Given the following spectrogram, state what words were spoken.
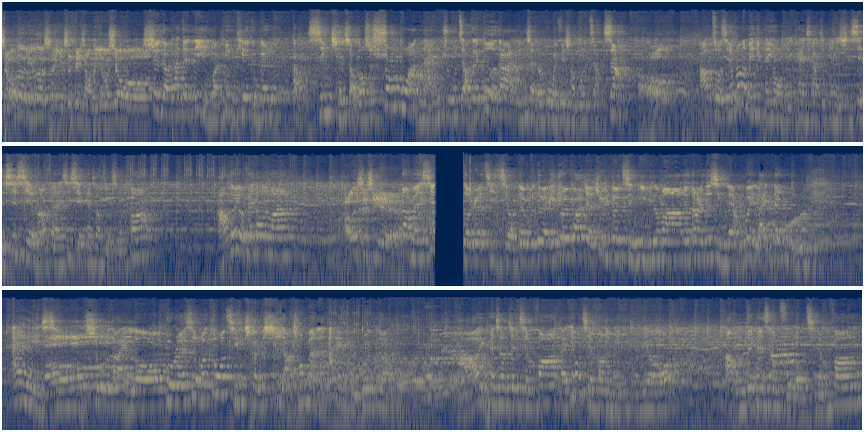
小乐娱乐城也是非常的优秀哦。是的，他在电影《玩命贴图》跟港星陈晓东是双挂男主角，在各大影展都入围非常多的奖项。好，好，左前方的媒体朋友，我们也看一下这边的视线，谢谢，麻烦谢谢看向左前方。好，都有拍到了吗？好，谢谢。那我们先做热气球，对不对？一定会发展出一段情谊的吗？那当然就请两位来单独。爱心出来喽！果然是我们多情城市啊，充满了爱与温暖。好，也看向正前方，来右前方的媒体朋友。好，我们再看向左前方。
